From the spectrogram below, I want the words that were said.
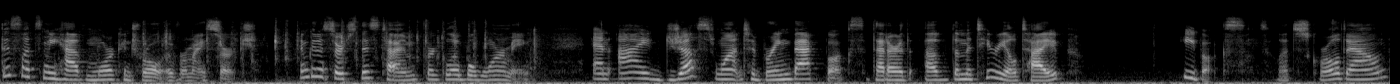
this lets me have more control over my search. I'm going to search this time for global warming. And I just want to bring back books that are of the material type ebooks. So let's scroll down.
